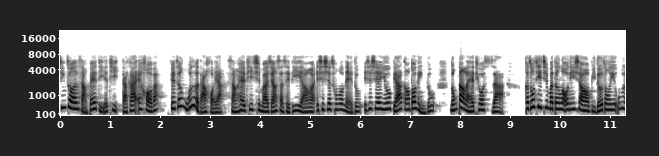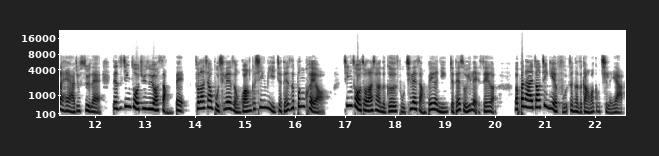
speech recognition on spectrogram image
今朝是上班第一天，大家还好伐？反正我是勿大好呀。上海天气嘛，像十三点一样个，一歇歇冲突难度，一歇歇又别降到零度。侬当辣海挑水啊？搿种天气嘛，蹲辣屋里向被头冻伊捂辣海也就算了。但是今朝居然要上班，早浪向爬起来辰光，搿心里绝对是崩溃哦。今朝早浪向能够爬起来上班个人，绝对属于来三个。勿拨㑚一张敬业福，真个是讲勿过去了呀。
